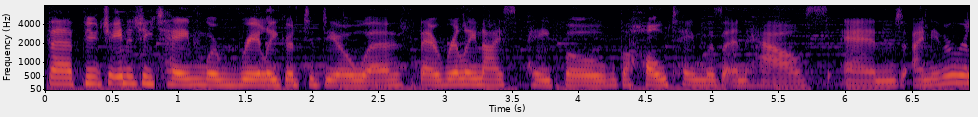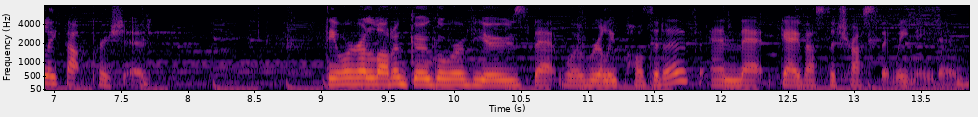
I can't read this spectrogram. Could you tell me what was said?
The Future Energy team were really good to deal with. They're really nice people. The whole team was in-house and I never really felt pressured. There were a lot of Google reviews that were really positive and that gave us the trust that we needed.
